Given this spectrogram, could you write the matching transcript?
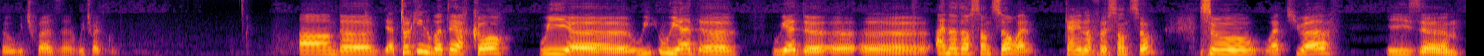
so which was, uh, which was good. And uh, yeah, talking about ARCore, we, uh, we, we had, uh, we had another sensor, well, kind of a sensor. So what you have is um,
